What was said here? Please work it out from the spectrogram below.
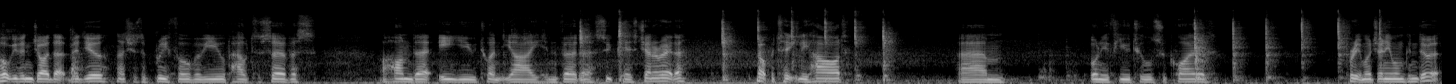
hope you've enjoyed that video. That's just a brief overview of how to service a Honda EU20i inverter suitcase generator. Not particularly hard, um, only a few tools required. Pretty much anyone can do it.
